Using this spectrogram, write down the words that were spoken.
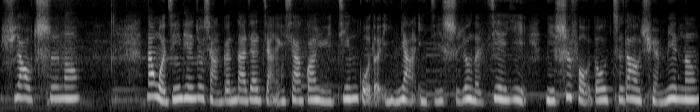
需要吃呢？那我今天就想跟大家讲一下关于坚果的营养以及食用的建议，你是否都知道全面呢？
